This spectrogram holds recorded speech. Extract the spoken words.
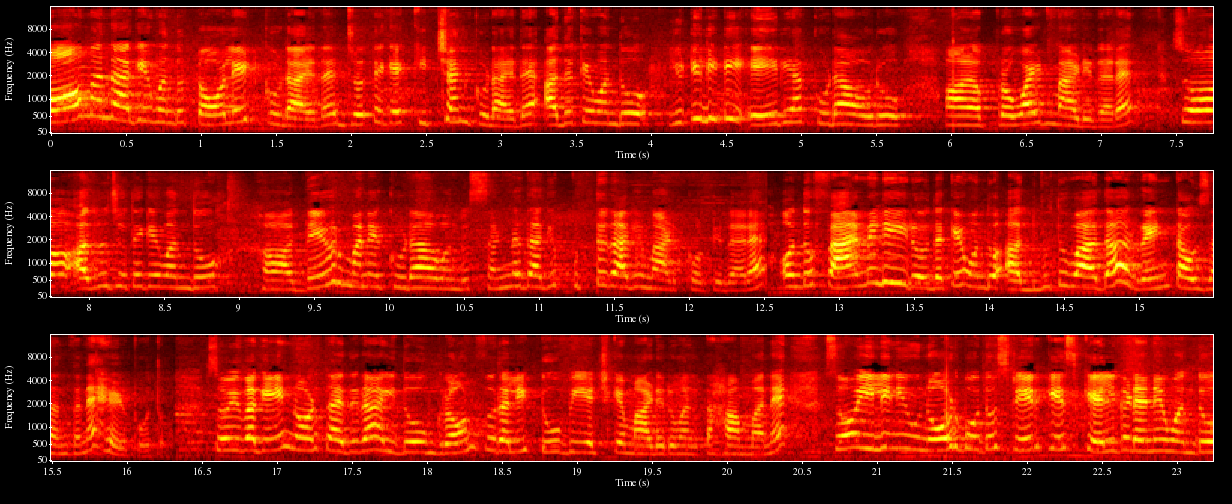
ಕಾಮನ್ ಆಗಿ ಒಂದು ಟಾಯ್ಲೆಟ್ ಕೂಡ ಇದೆ, ಜೊತೆಗೆ ಕಿಚನ್ ಕೂಡ ಇದೆ. ಅದಕ್ಕೆ ಒಂದು ಯುಟಿಲಿಟಿ ಏರಿಯಾ ಕೂಡ ಅವರು ಪ್ರೊವೈಡ್ ಮಾಡಿದ್ದಾರೆ. ಸೊ ಅದ್ರ ಜೊತೆಗೆ ಒಂದು ದೇವ್ರ ಮನೆ ಕೂಡ ಒಂದು ಸಣ್ಣದಾಗಿ ಪುಟ್ಟದಾಗಿ ಮಾಡಿಕೊಟ್ಟಿದ್ದಾರೆ. ಒಂದು ಫ್ಯಾಮಿಲಿ ಇರೋದಕ್ಕೆ ಒಂದು ಅದ್ಭುತವಾದ ರೆಂಟ್ ಹೌಸ್ ಅಂತಾನೆ ಹೇಳ್ಬೋದು. ಸೊ ಇವಾಗ ಏನು ನೋಡ್ತಾ ಇದ್ದೀರಾ? ಇದು ಗ್ರೌಂಡ್ ಫ್ಲೋರ್ ಅಲ್ಲಿ ಟೂ ಬಿ ಎಚ್ ಕೆ ಮಾಡಿರುವಂತಹ ಮನೆ. ಸೊ ಇಲ್ಲಿ ನೀವು ನೋಡ್ಬೋದು ಸ್ಟೇರ್ ಕೇಸ್ ಕೆಳಗಡೆನೆ ಒಂದು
